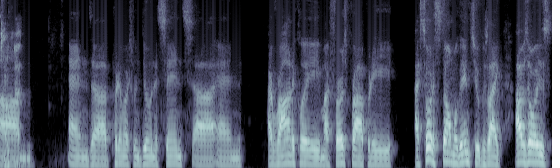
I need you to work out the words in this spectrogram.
Okay. um, and uh, pretty much been doing it since. Uh, and ironically, my first property I sort of stumbled into because like I was always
